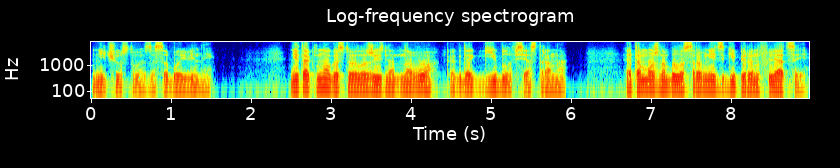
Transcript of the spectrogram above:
не чувствуя за собой вины. Не так много стоила жизнь одного, когда гибла вся страна. Это можно было сравнить с гиперинфляцией,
